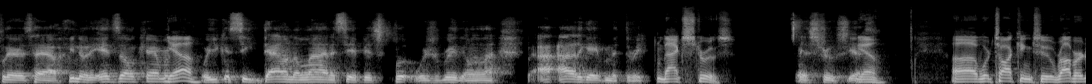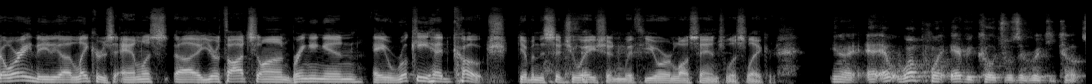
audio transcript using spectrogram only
players have, you know, the end zone camera, yeah. where you can see down the line and see if his foot was really on the line. I, I would have gave him a three. Max Strus. Yeah, Strus, yes. Yeah. Uh, we're talking to Robert Horry, the uh, Lakers analyst. Uh, your thoughts on bringing in a rookie head coach, given the situation with your Los Angeles Lakers? You know, at, at, one point, every coach was a rookie coach,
